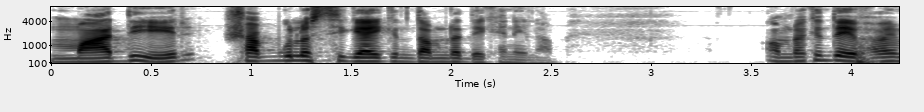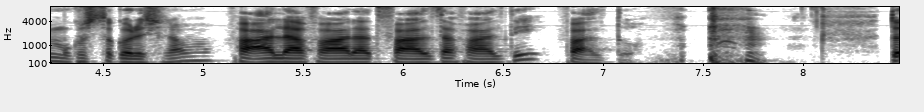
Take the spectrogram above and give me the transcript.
মাদির সবগুলো সিগাই কিন্তু আমরা দেখে নিলাম। আমরা কিন্তু এভাবে মুখস্থ করেছিলাম ফালা ফালাত ফালতা ফালতি ফালতু তো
